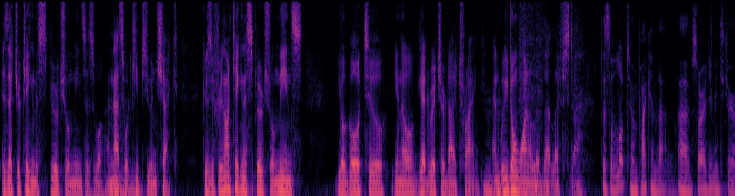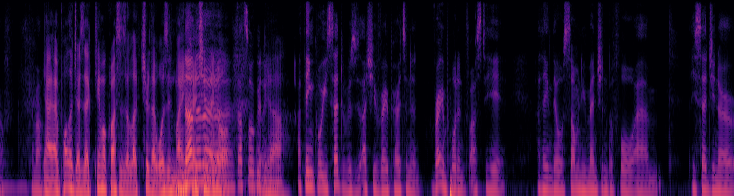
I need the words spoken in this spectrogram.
is that you're taking the spiritual means as well. And that's what keeps you in check. Because if you're not taking the spiritual means, you'll go to, you know, get rich or die trying. And we don't want to live that lifestyle. There's a lot to unpack in that. Um, sorry, I didn't mean to carry off. Yeah, I apologize. That came across as a lecture. That wasn't my no, intention no, at no, all. no, that's all good. Yeah. I think what you said was actually very pertinent, very important for us to hear. I think there was someone who mentioned before. Um, he said, you know,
